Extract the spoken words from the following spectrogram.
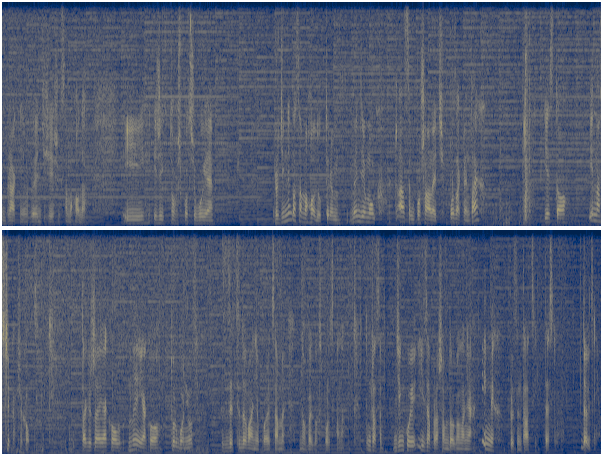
braknie w dzisiejszych samochodach. I jeżeli ktoś potrzebuje rodzinnego samochodu, którym będzie mógł czasem poszaleć po zakrętach, jest to jedna z ciekawszych opcji. Także jako my, jako Turbo News, zdecydowanie polecamy nowego Sportsvana. Tymczasem dziękuję i zapraszam do oglądania innych prezentacji, testów. Do widzenia.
